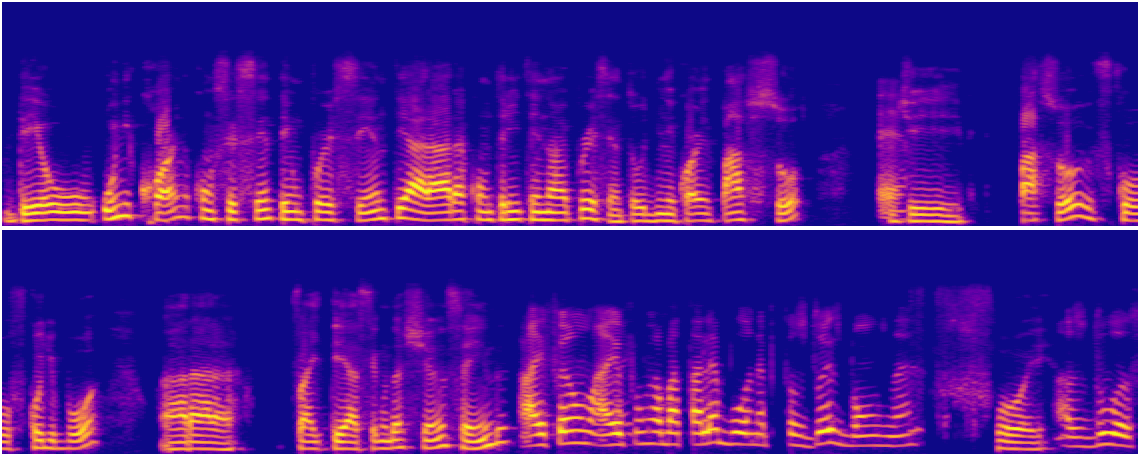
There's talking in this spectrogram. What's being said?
deu unicórnio com 61% e arara com 39%. O unicórnio passou É. de passou, ficou, ficou de boa. A arara vai ter a segunda chance ainda. Aí foi, um, aí foi uma batalha boa, né? Porque os dois bons, né? Foi. As duas,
